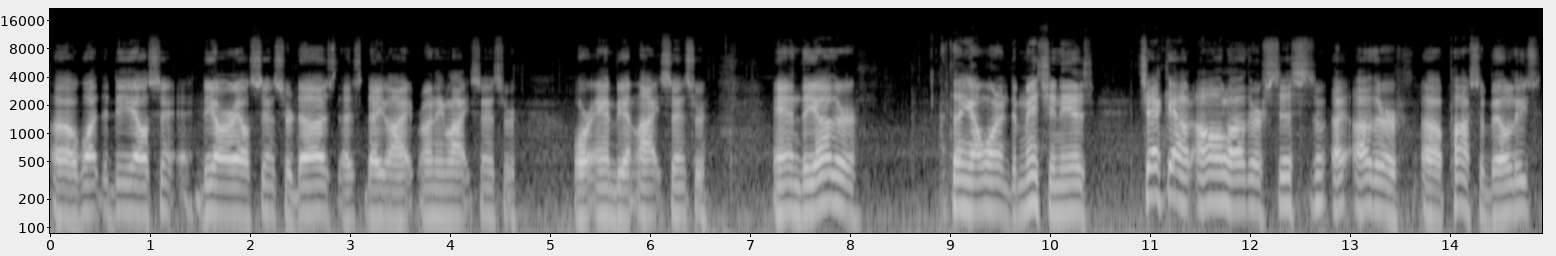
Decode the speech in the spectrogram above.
uh, what the DL, DRL sensor does. That's daylight running light sensor or ambient light sensor. And the other thing I wanted to mention is check out all other system, uh, other uh, possibilities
